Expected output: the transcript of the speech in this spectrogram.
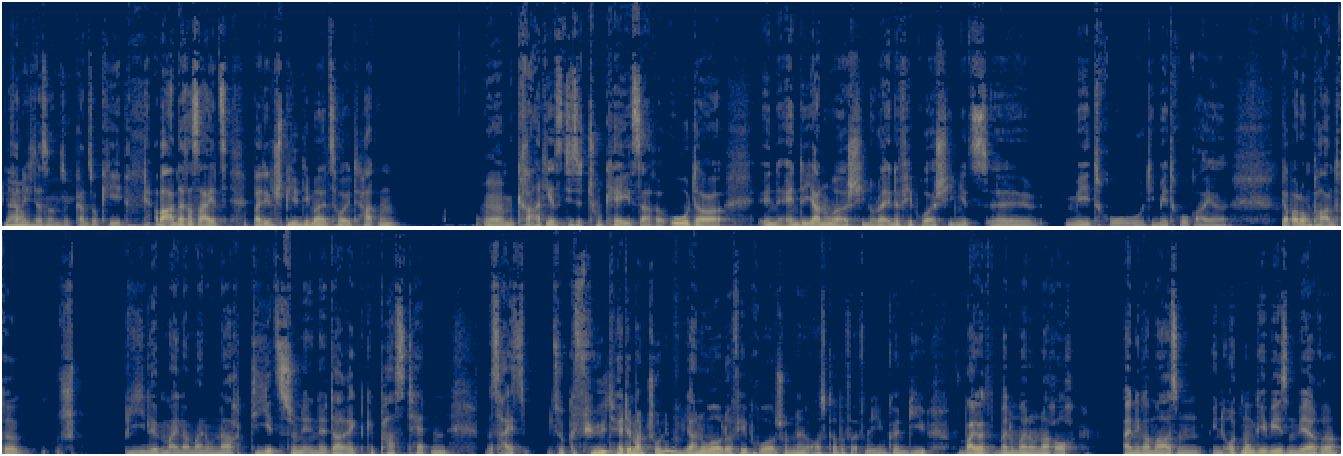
ja. fand ich das so ganz okay. Aber andererseits, bei den Spielen, die wir jetzt heute hatten, ähm, gerade jetzt diese 2K-Sache oder in Ende Januar erschienen oder Ende Februar erschienen jetzt äh, Metro, die Metro-Reihe. Ich habe auch noch ein paar andere Spiele meiner Meinung nach, die jetzt schon in eine Direct gepasst hätten. Das heißt, so gefühlt hätte man schon im Januar oder Februar schon eine Ausgabe veröffentlichen können, die meiner Meinung nach auch einigermaßen in Ordnung gewesen wäre.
